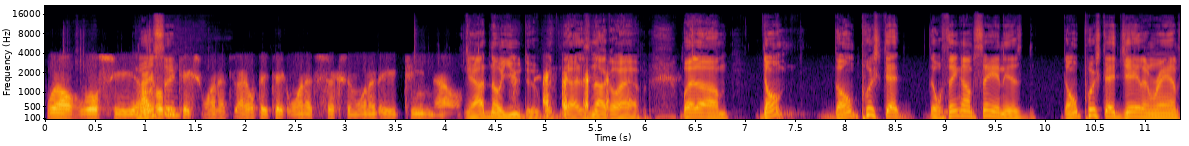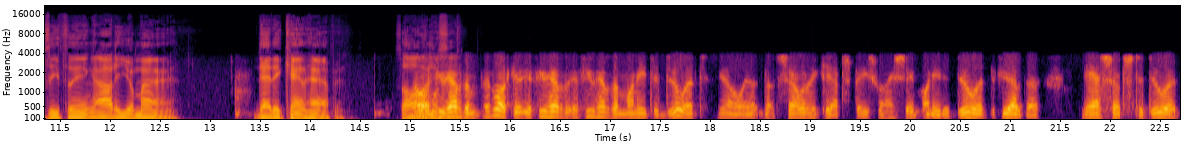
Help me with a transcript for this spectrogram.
well, we'll see. I We'll hope see. he takes one. At, I hope they take one at six and one at eighteen now. Yeah, I know you do, but that's not going to happen. But um, don't don't push that. The thing I'm saying is, don't push that Jalen Ramsey thing out of your mind that it can't happen. All No, if you have the look, if you have if you have the money to do it, you know, the salary cap space. When I say money to do it, if you have the assets to do it,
